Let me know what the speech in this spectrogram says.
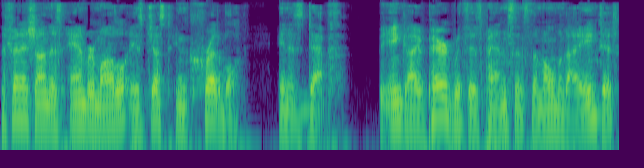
The finish on this amber model is just incredible in its depth. The ink I have paired with this pen since the moment I inked it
